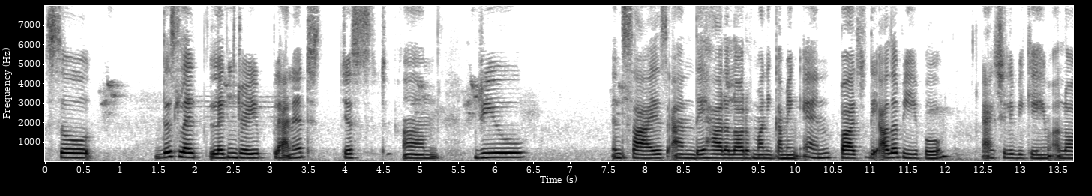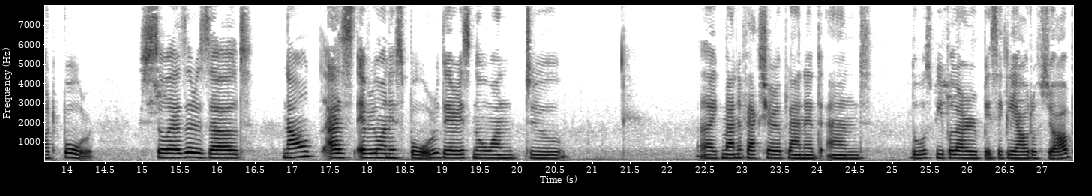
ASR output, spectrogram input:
So this le- legendary planet just um, grew in size and they had a lot of money coming in but the other people actually became a lot poor. So, as a result, now as everyone is poor, there is no one to like manufacture a planet, and those people are basically out of job.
